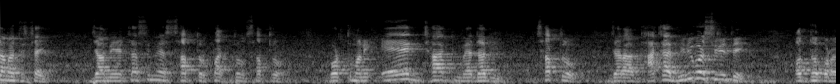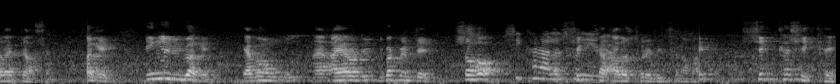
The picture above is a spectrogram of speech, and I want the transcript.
জানাতে চাই জামিয়া কাশ্মীরের ছাত্র প্রাক্তন ছাত্র বর্তমানে এক ঝাঁক মেধাবী ছাত্র যারা ঢাকা ইউনিভার্সিটিতে অধ্যাপনার দায়িত্বে আছেন বিভাগে ইংলিশ বিভাগে এবং আইআরও ডিপার্টমেন্টে সহ শিক্ষার আলো শিক্ষার। আলো ছড়িয়ে দিচ্ছেন আমার শিক্ষা শিক্ষাই।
